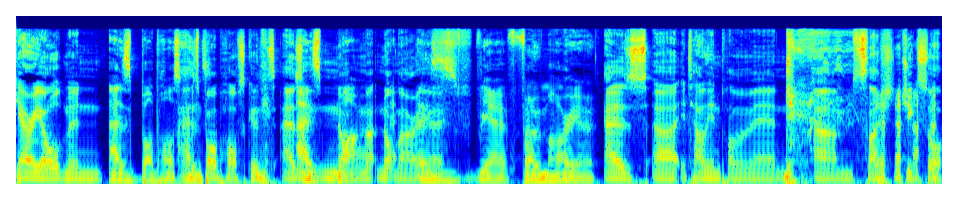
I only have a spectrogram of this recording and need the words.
Gary Oldman as Bob Hoskins? as Bob Hoskins as, As not Mar- not Mario as, yeah, faux Mario. As uh, Italian plumber man um, slash Jigsaw.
